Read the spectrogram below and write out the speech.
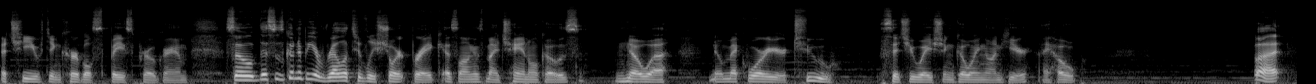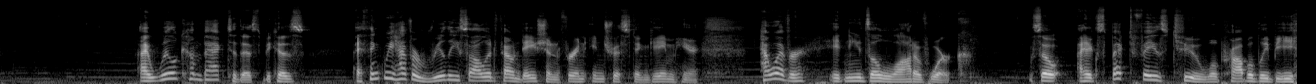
achieved in Kerbal Space Program. So this is going to be a relatively short break as long as my channel goes. No, uh, no MechWarrior 2 situation going on here, I hope. But I will come back to this because I think we have a really solid foundation for an interesting game here. However, it needs a lot of work. So I expect Phase 2 will probably be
